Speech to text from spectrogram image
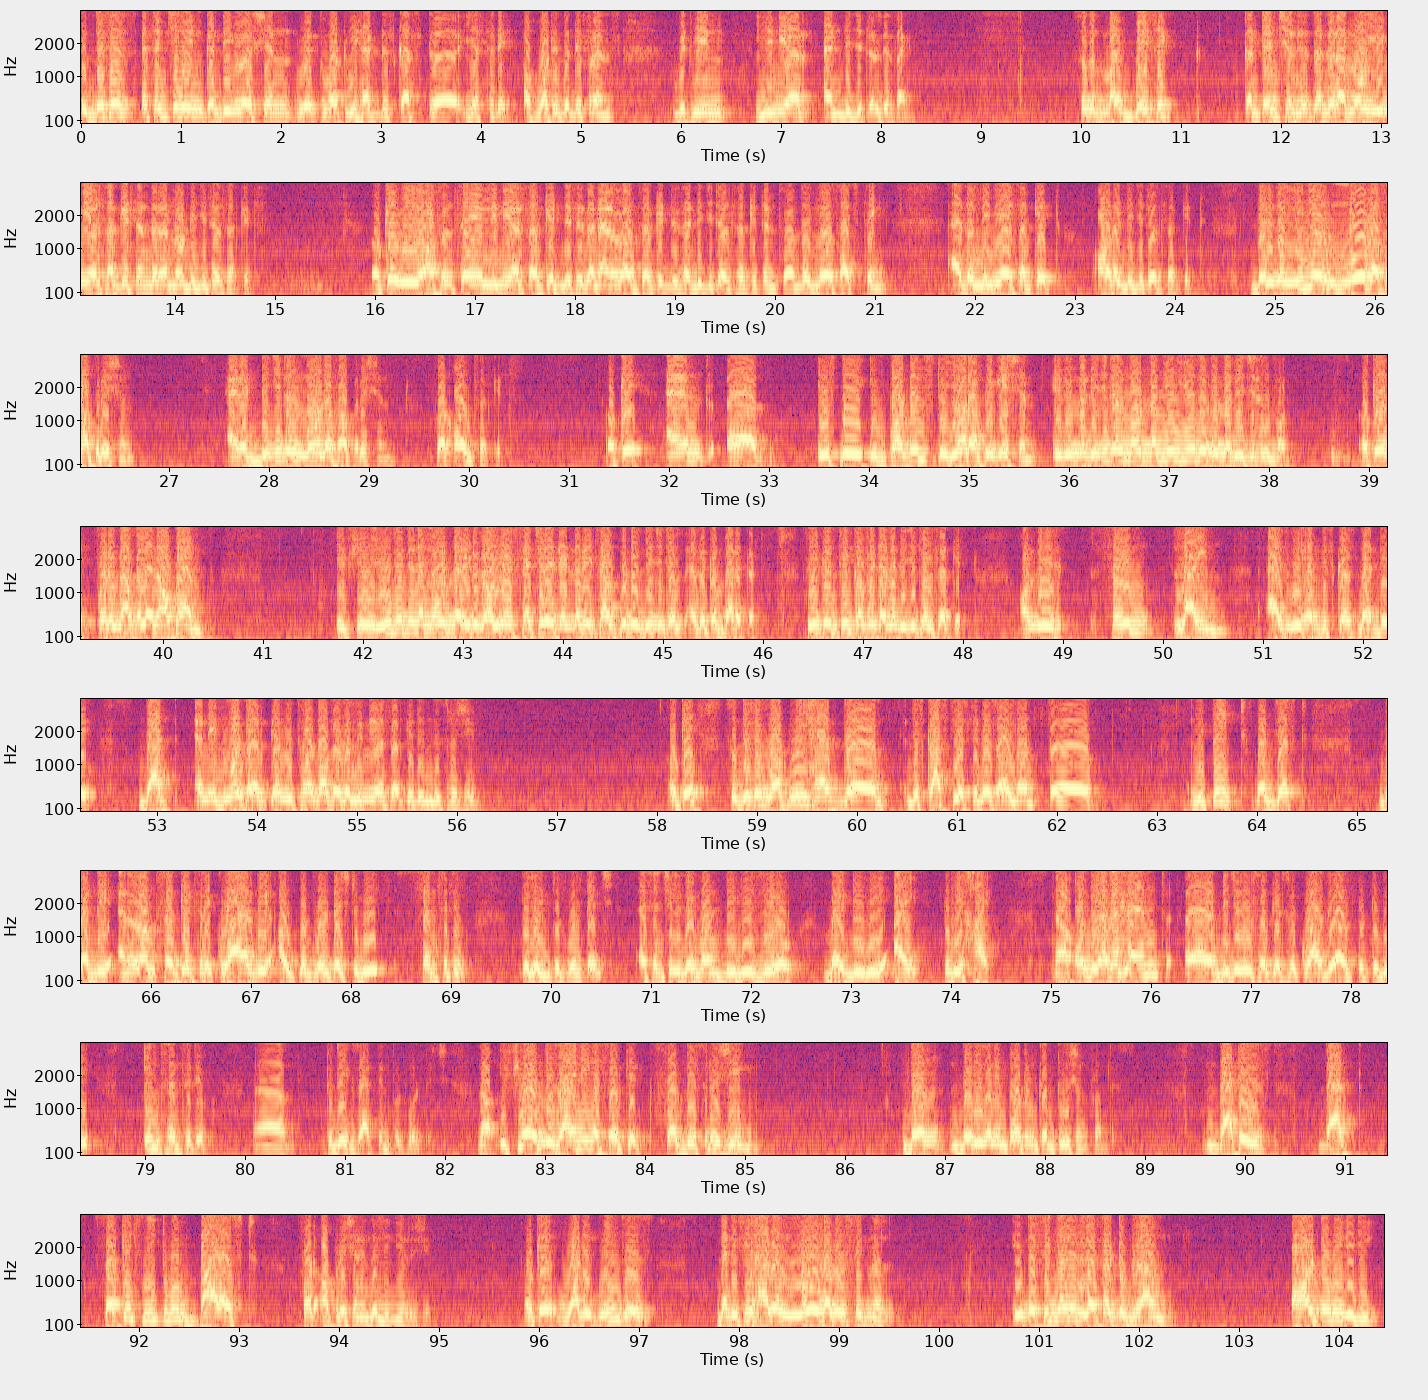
So this is essentially in continuation with what we had discussed uh, yesterday of what is the difference between linear and digital design. So the, my basic contention is that there are no linear circuits and there are no digital circuits. Okay, we often say linear circuit, this is an analog circuit, this is a digital circuit and so on. There is no such thing as a linear circuit or a digital circuit. There is a linear mode of operation and a digital mode of operation for all circuits. Okay, and uh, if the importance to your application is in the digital mode, then you'll use it in the digital mode. Okay, for example, an op amp, if you use it in a mode that it is always saturated, then its output is digital as a comparator. So you can think of it as a digital circuit. On the same line as we have discussed that day, that an inverter can be thought of as a linear circuit in this regime. Okay, so this is what we had uh, discussed yesterday, so I will not uh, repeat, but just that the analog circuits require the output voltage to be sensitive to the input voltage. Essentially, they want dV0 by dVi to be high. Now, on the other hand, uh, digital circuits require the output to be insensitive uh, to the exact input voltage. Now, if you are designing a circuit for this regime, then there is an important conclusion from this. That is that circuits need to be biased for operation in the linear regime. Okay, what it means is that if you have a low level signal, if the signal is referred to ground or to VDD,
